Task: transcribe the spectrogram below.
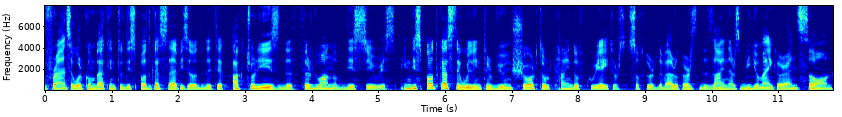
friends, and welcome back into this podcast episode that actually is the third one of this series. In this podcast, I will interview in short all kind of creators, software developers, designers, video maker, and so on.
